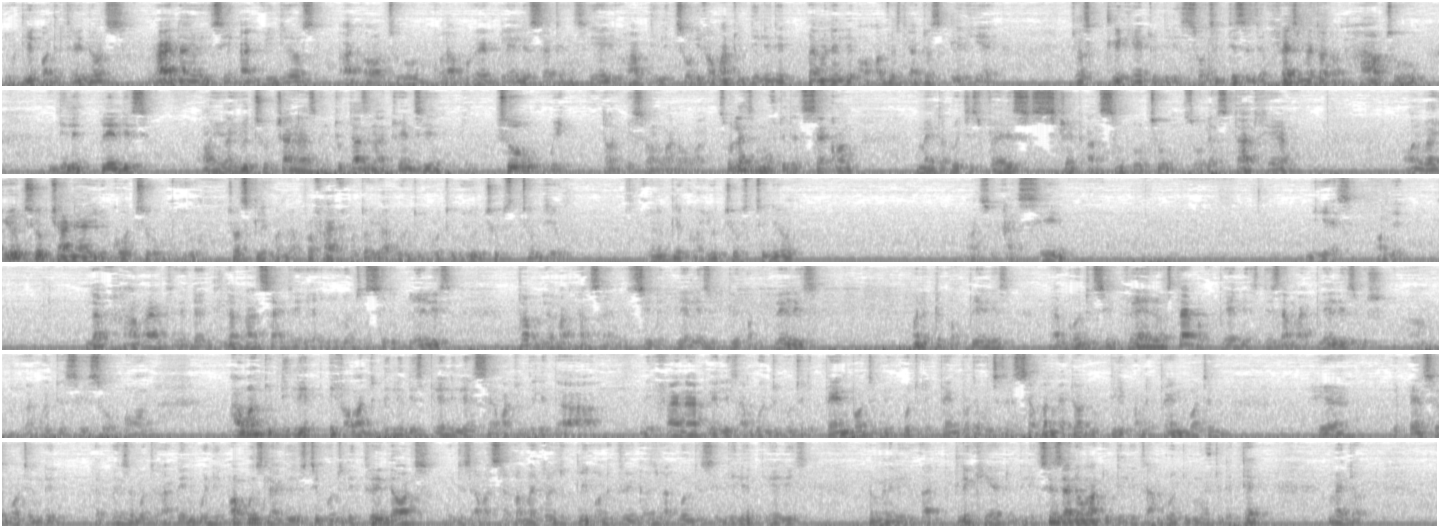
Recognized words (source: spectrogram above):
you click on the three dots. Right now you will see add videos add all to collaborate playlist settings. Here you have delete. So if i want to delete it permanently or obviously i just click here. Just click here to delete. So this is the first method on how to delete playlists on your youtube channels in 2020 two with Don Besong 101. So let's move to the second method which is very straight and simple too. So let's start here. On your YouTube channel you go to, you just click on your profile photo, you are going to go to YouTube Studio. When you click on YouTube Studio, as you can see, yes, on the left hand right, the left hand side here, you're going to see the playlist top left hand side you see the playlist you click on the playlist. When you click on playlist we are going to see various type of playlists. These are my playlists which um, we are going to see. So on I want to delete if I want to delete this playlist let's say I want to delete uh, the final playlist I'm going to go to the pen button. You go to the pen button which is the second method. You click on the pen button here the pencil button the the button and then when it opens like this you still go to the three dots which is our second method you click on the three dots you are going to see delete playlist. Permanently you can click here to delete. Since i don't want to delete i'm going to move to the third method.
